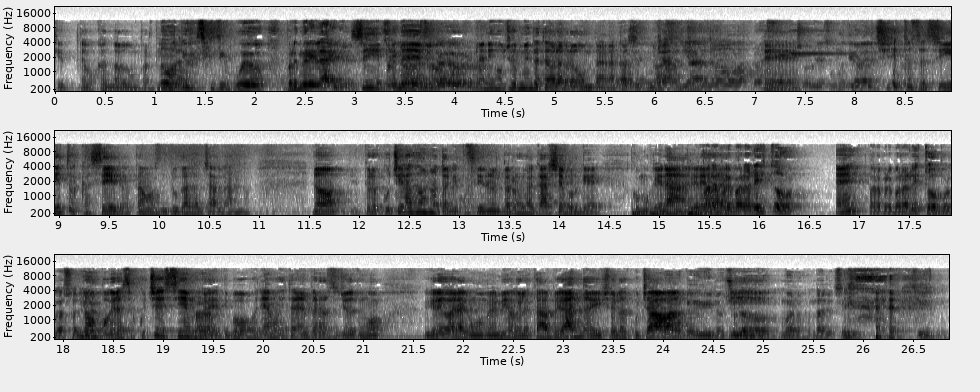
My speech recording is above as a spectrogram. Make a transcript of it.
que está buscando algo en No, particular. te iba a decir si puedo prender el aire. sí, Si prendelo. no, calor, no hay ningún, yo mientras te hago la pregunta, ¿la puedes escuchar? No, ya, no, no Eh, es. Esto es así, esto es casero, estamos en tu casa charlando. No, pero escuché las dos notas que hicieron en Perros de la Calle porque como que nada, Grego ¿Para preparar esto? ¿Eh? ¿Para preparar esto o por casualidad? No, porque las escuché siempre. Ah. Tipo, vos ponías, voy a estar en Perros y yo como... Grego era como mi amigo que la estaba pegando y yo lo escuchaba. Bueno, qué divino. Yo y- lo... Bueno, dale, sí. sí.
